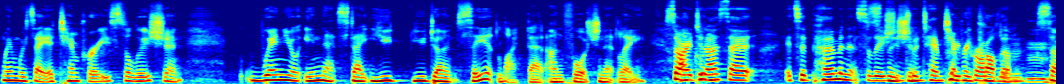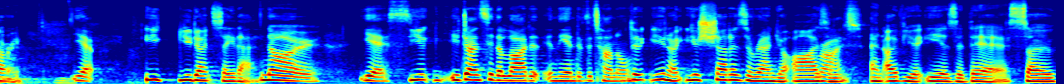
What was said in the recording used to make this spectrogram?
when we say a temporary solution, when you're in that state, you you don't see it like that, unfortunately. Sorry, did I couldn't- say it's a permanent solution, to a temporary, problem? Mm-hmm. Sorry, Yep. You you don't see that. No. Yes. You- you don't see the light at, in the end of the tunnel. The, you know, your shutters around your eyes Right. and, and over your ears are there, so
